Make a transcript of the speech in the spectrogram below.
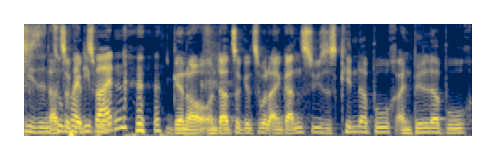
Die sind dazu super, die beiden. genau, und dazu gibt es wohl ein ganz süßes Kinderbuch, ein Bilderbuch.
